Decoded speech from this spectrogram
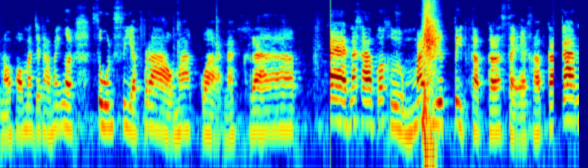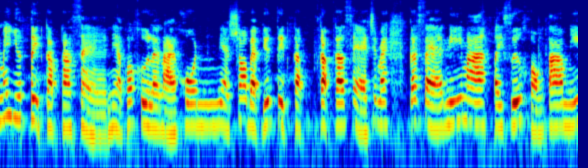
เนาะเพราะมันจะทำให้เงินสูญเสียเปล่ามากกว่านะครับแปดนะครับก็คือไม่ยึดติดกับกระแสครับการไม่ยึดติดกับกระแสเนี่ยก็คือหลายๆ คนเนี่ยชอบแบบยึดติดกับกับกระแสใช่ไหมกระแสนี้มาไปซื้อของตามนี้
